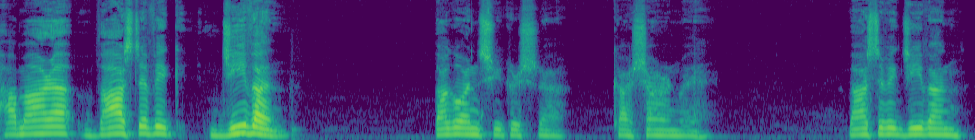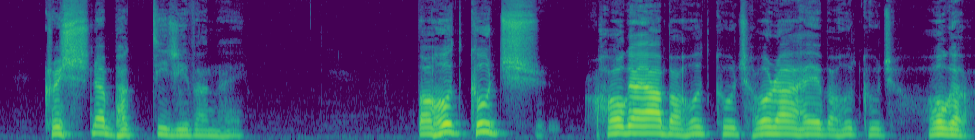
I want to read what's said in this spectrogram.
हमारा वास्तविक जीवन भगवान श्री कृष्ण का शरण में है। वास्तविक जीवन कृष्ण भक्ति जीवन है। बहुत कुछ हो गया, बहुत कुछ हो रहा है, बहुत कुछ होगा।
